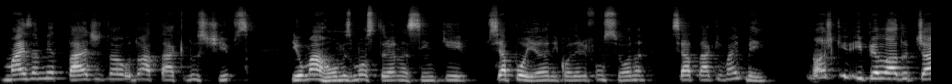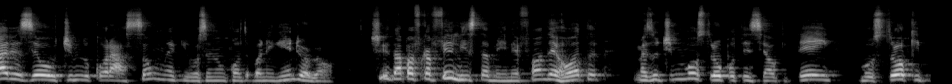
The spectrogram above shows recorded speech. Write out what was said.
mais da metade do, do ataque dos Chiefs e o Mahomes mostrando assim que se apoiando e quando ele funciona, esse ataque vai bem. Eu acho que, e pelo lado do Chargers, ser o time do coração, né, que você não conta para ninguém, Diogão, acho que dá para ficar feliz também, né? Foi uma derrota, mas o time mostrou o potencial que tem, mostrou que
